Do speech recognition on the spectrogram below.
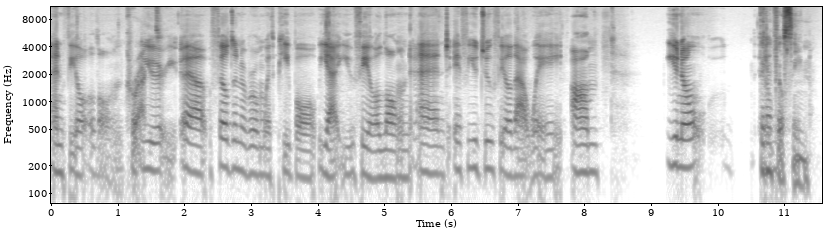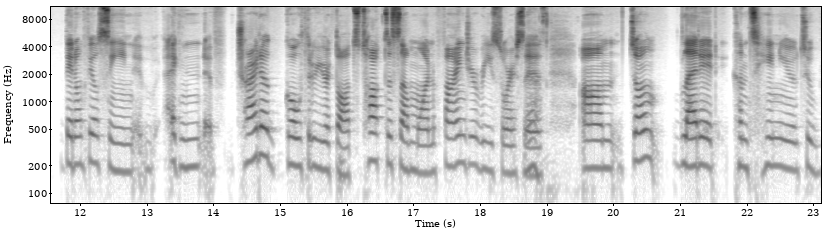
and feel alone. Correct. You're uh, filled in a room with people, yet you feel alone. And if you do feel that way, um, you know, They don't feel seen. they don't feel seen. Try to go through your thoughts, talk to someone, find your resources. Um, don't let it continue to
